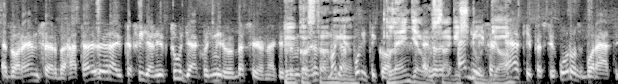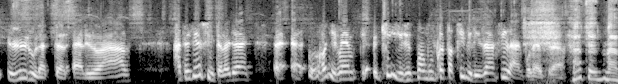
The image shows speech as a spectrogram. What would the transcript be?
ebbe a rendszerbe, hát őrájuk kell figyelni, ők tudják, hogy miről beszélnek. És Ők aztán a magyar igen. politika Lengyelország ezzel az is tudja. elképesztő orosz barát őrülettel előáll, hát ez őszinte legyen, e, e, hogy is mondjam, kiírjuk magunkat a civilizált világból ezzel. Hát ez már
